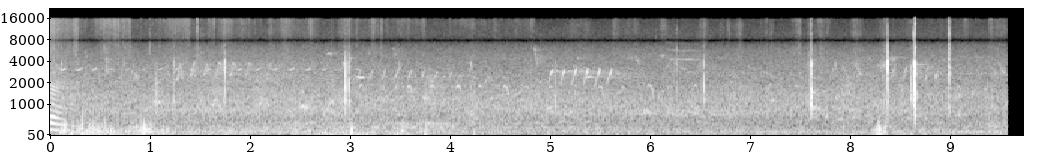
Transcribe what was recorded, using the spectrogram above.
Good.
